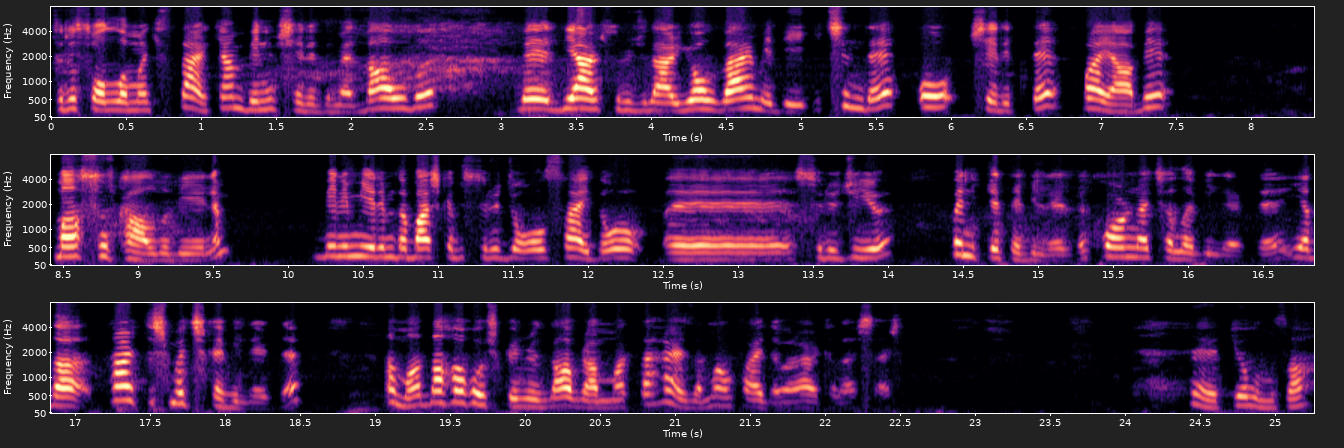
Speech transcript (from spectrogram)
tırı sollamak isterken benim şeridime daldı ve diğer sürücüler yol vermediği için de o şeritte bayağı bir mahsur kaldı diyelim. Benim yerimde başka bir sürücü olsaydı o e, sürücüyü panikletebilirdi, korna çalabilirdi ya da tartışma çıkabilirdi. Ama daha hoşgörülü davranmakta her zaman fayda var arkadaşlar. Evet yolumuza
